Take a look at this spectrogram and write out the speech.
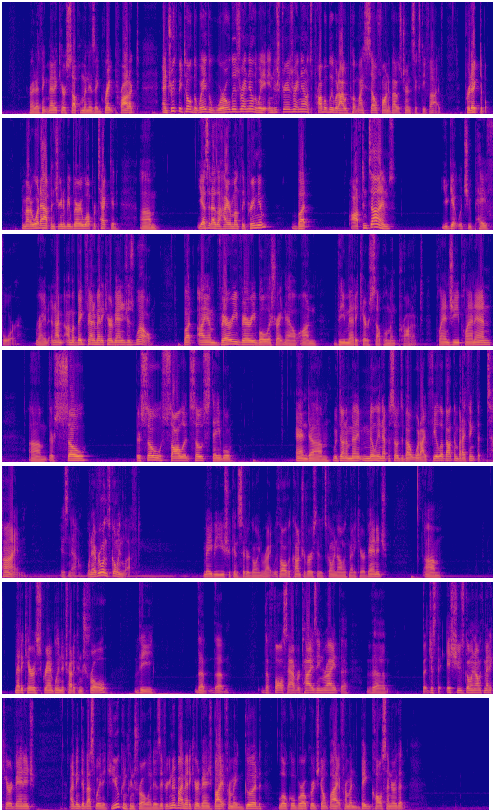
Right? I think Medicare supplement is a great product. And truth be told, the way the world is right now, the way the industry is right now, it's probably what I would put myself on if I was turned 65. Predictable. No matter what happens, you're going to be very well protected. Um, yes, it has a higher monthly premium, but oftentimes you get what you pay for, right? And I'm, I'm a big fan of Medicare Advantage as well. But I am very, very bullish right now on the Medicare supplement product. Plan G, Plan N, um, they're so they're so solid, so stable. And um, we've done a million episodes about what I feel about them, but I think the time is now. When everyone's going left, maybe you should consider going right with all the controversy that's going on with Medicare Advantage. Um, Medicare is scrambling to try to control the the the the false advertising, right? The the, the just the issues going on with Medicare Advantage. I think the best way that you can control it is if you're going to buy Medicare Advantage, buy it from a good local brokerage. Don't buy it from a big call center that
